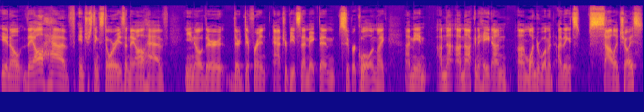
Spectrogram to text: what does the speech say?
you know they all have interesting stories and they all have you know their their different attributes that make them super cool. And like, I mean, I'm not I'm not going to hate on on Wonder Woman. I think it's solid choice,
